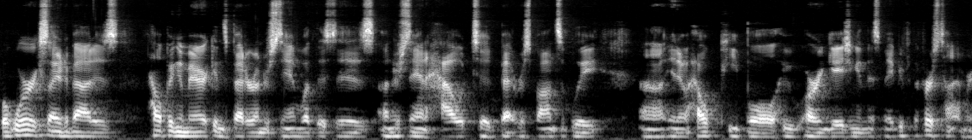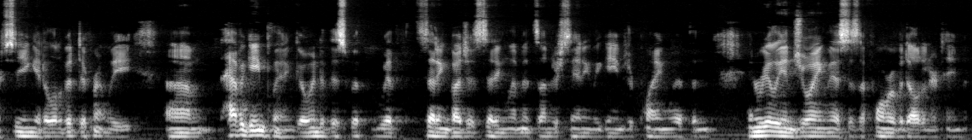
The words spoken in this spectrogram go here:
what we're excited about is helping Americans better understand what this is, understand how to bet responsibly uh, you know, help people who are engaging in this maybe for the first time or seeing it a little bit differently. Um, have a game plan. Go into this with with setting budgets, setting limits, understanding the games you're playing with, and and really enjoying this as a form of adult entertainment.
